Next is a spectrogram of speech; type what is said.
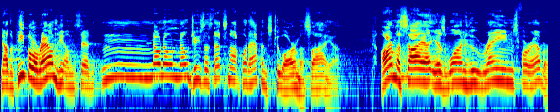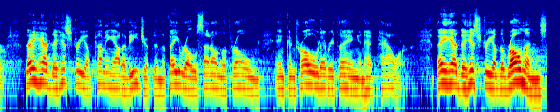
Now, the people around him said, mm, No, no, no, Jesus, that's not what happens to our Messiah. Our Messiah is one who reigns forever. They had the history of coming out of Egypt, and the Pharaoh sat on the throne and controlled everything and had power. They had the history of the Romans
